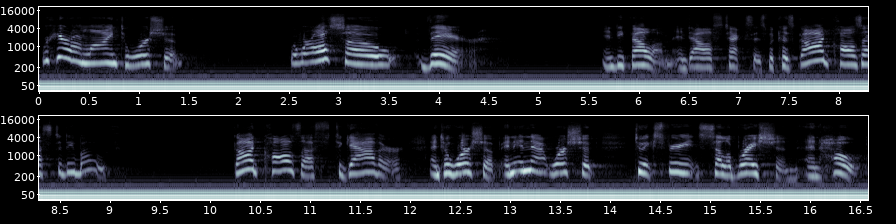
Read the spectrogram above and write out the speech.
We're here online to worship but we're also there in Deep in Dallas, Texas, because God calls us to do both. God calls us to gather and to worship, and in that worship, to experience celebration and hope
